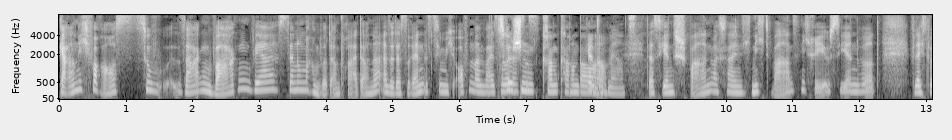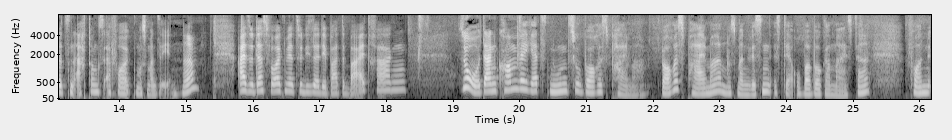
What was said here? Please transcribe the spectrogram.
gar nicht vorauszusagen wagen, wer es denn nun machen wird am Freitag. Ne? Also das Rennen ist ziemlich offen, man weiß Zwischen nur, dass Kramp-Karrenbauer genau, und Merz. dass Jens Spahn wahrscheinlich nicht wahnsinnig reüssieren wird. Vielleicht wird es ein Achtungserfolg, muss man sehen. Ne? Also das wollten wir zu dieser Debatte beitragen. So, dann kommen wir jetzt nun zu Boris Palmer. Boris Palmer, muss man wissen, ist der Oberbürgermeister von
